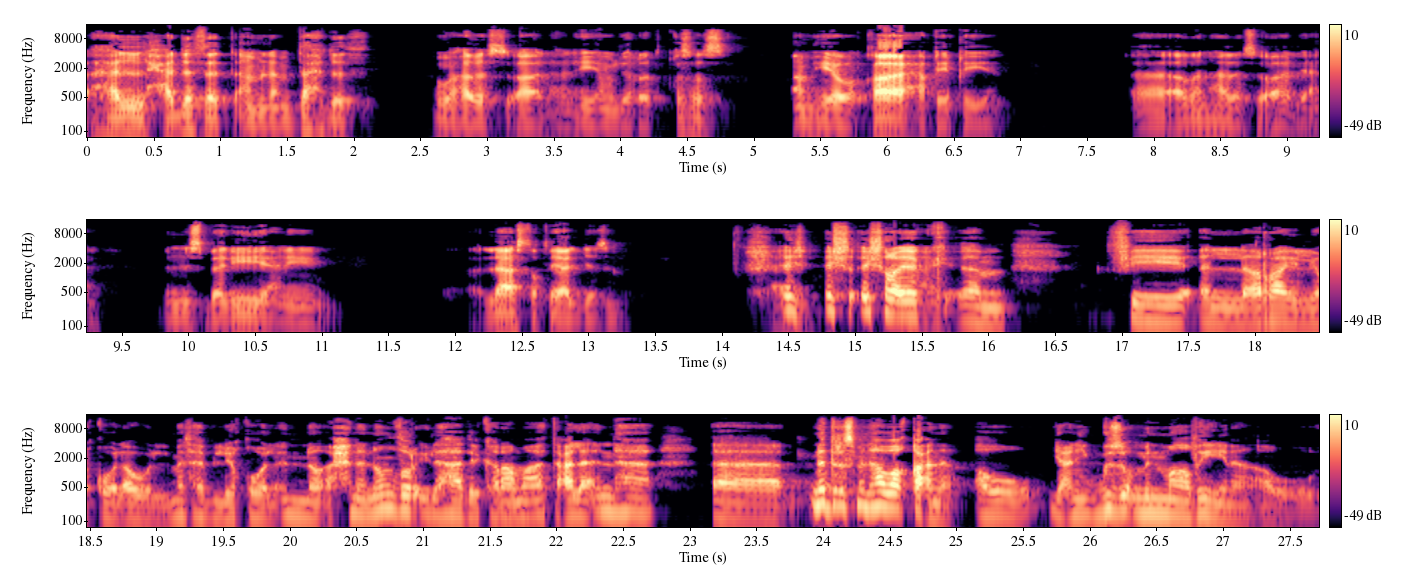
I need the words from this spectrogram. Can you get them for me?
هل حدثت أم لم تحدث؟ هو هذا السؤال. هل هي مجرد قصص أم هي وقائع حقيقية؟ أظن هذا سؤال يعني بالنسبة لي يعني لا أستطيع الجزم. يعني إيش إيش إيش رأيك يعني في الرأي اللي يقول أو المذهب اللي يقول إنه إحنا ننظر إلى هذه الكرامات على إنها آه ندرس منها واقعنا أو يعني جزء من ماضينا أو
